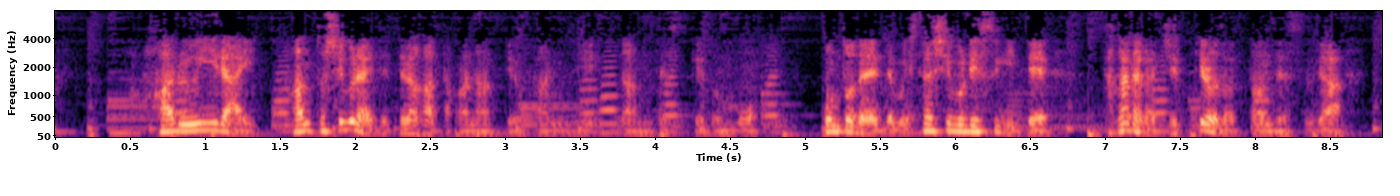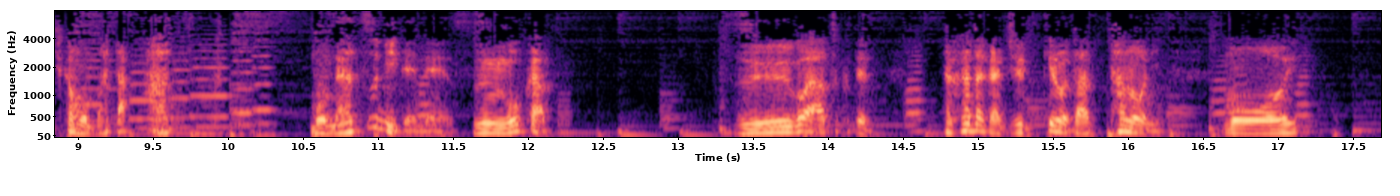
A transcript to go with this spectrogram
春以来、半年ぐらい出てなかったかなっていう感じなんですけども、本当ね、でも久しぶりすぎて、たかだか10キロだったんですが、しかもまた暑く、もう夏日でね、すんごかった。すごい暑くて、たかだか10キロだったのに、もう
